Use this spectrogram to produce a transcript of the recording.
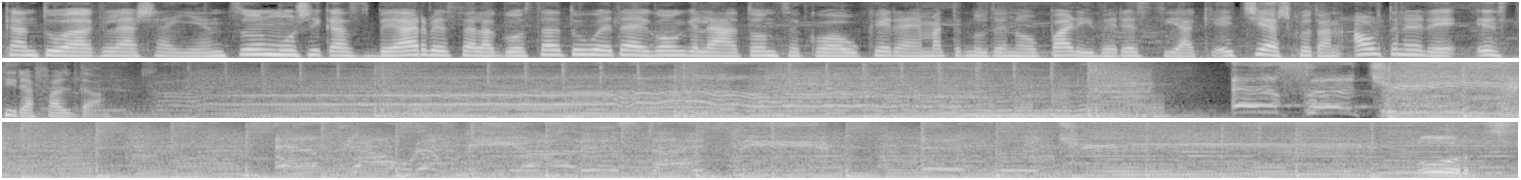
Kantuak lasai entzun, musikaz behar bezala gozatu eta egongela atontzeko aukera ematen duten opari bereziak etxe askotan aurten ere ez dira falta. Urtz,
